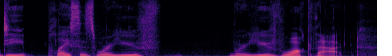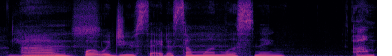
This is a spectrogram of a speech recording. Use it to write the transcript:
deep places where you've where you've walked that. Um, Yes. what would you say to someone listening? Um,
